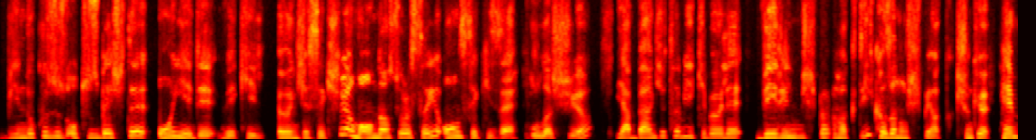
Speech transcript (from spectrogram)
1935'te 17 vekil önce seçiyor ama ondan sonra sayı 18'e ulaşıyor. Ya bence tabii ki böyle verilmiş bir hak değil kazanılmış bir hak. Çünkü hem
